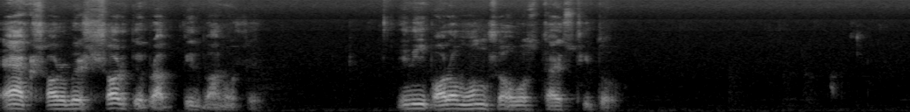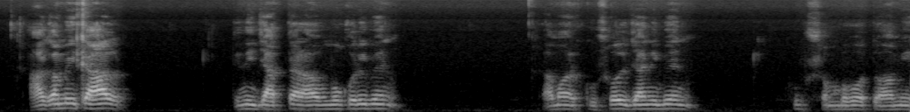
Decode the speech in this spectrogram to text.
এক সর্বেশ্বরকে প্রাপ্তির মানসে ইনি পরমহংস অবস্থায় স্থিত। আগামীকাল তিনি যাত্রা আরম্ভ করিবেন। আমার কুশল জানিবেন, খুব সম্ভবত আমি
